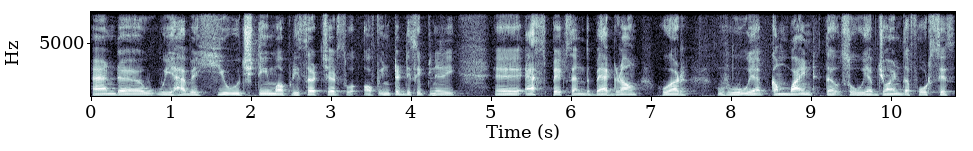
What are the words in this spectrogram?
and uh, we have a huge team of researchers of interdisciplinary uh, aspects and the background who are we have combined the so we have joined the forces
